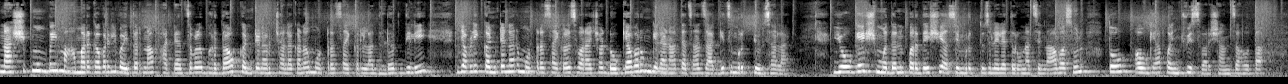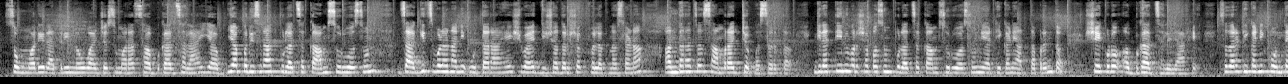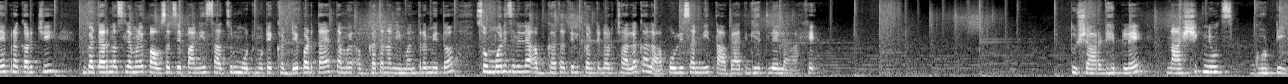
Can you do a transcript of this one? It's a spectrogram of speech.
नाशिक मुंबई महामार्गावरील वैतरणा फाट्याजवळ भरधाव कंटेनर चालकानं मोटरसायकलला धडक दिली. यावेळी कंटेनर मोटरसायकल स्वाराच्या डोक्यावरून गेल्यानं त्याचा जागीच मृत्यू झाला. योगेश मदन परदेशी असे मृत्यू झालेल्या तरुणाचे नाव असून तो अवघ्या पंचवीस वर्षांचा होता. सोमवारी रात्री नऊ वाजच्या सुमारास हा अपघात झाला. या या परिसरात पुलाचं काम सुरू असून जागीच वळण आणि उतार आहे शिवाय दिशादर्शक फलक नसल्यानं अंधाराचं साम्राज्य पसरतं. गेल्या तीन वर्षापासून पुलाचं काम सुरू असून या ठिकाणी आतापर्यंत शेकडो अपघात झालेले आहे सदर ठिकाणी कोणत्याही प्रकारची गटार नसल्यामुळे पावसाचे पाणी साचून मोठमोठे खड्डे पडत आहेत त्यामुळे अपघातांना निमंत्रण मिळतं. सोमवारी झालेल्या अपघातातील कंटेनर चालकाला पोलिसांनी ताब्यात घेतलेलं आहे. तुषार ढेपले नाशिक न्यूज घोटी.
